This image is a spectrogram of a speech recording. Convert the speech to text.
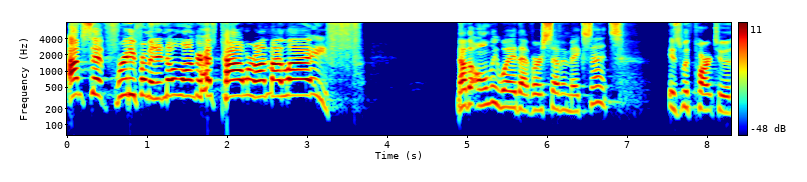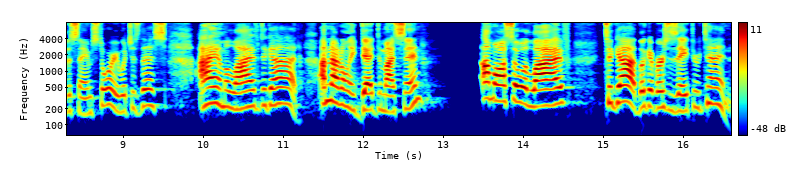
I'm set free from it. It no longer has power on my life. Now, the only way that verse 7 makes sense is with part two of the same story, which is this I am alive to God. I'm not only dead to my sin, I'm also alive to God. Look at verses 8 through 10.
